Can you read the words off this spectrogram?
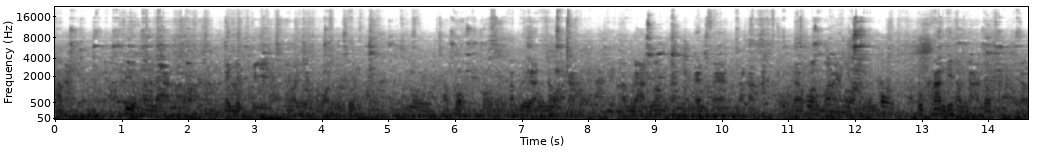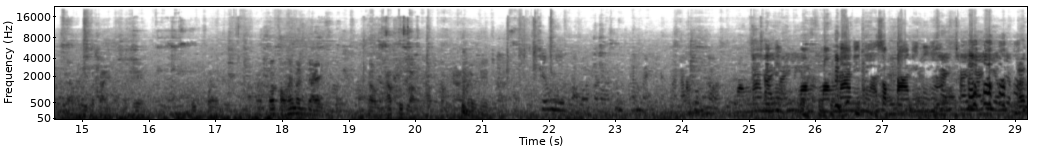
ทัพ ที่ผมทำงานมาในหนึ่งปีไม่ว่าจะเป็นกมสูงสุดโรงทัพบกกองบังคับเรือทั้งหมดครับทำงานร่วมกันอย่างแน่นแฟ้นนะครับ แล้วเป้าหมายของทุกท่านที่ทำงานร่วมกันก็เพื่ออธิปไตยของประเทศทุกคนก็ขอให้มั่นใจ เหล่าทัพทุกเหล่าทัพทำงานเพื่อประเทศชาติเครื่องมือผบตรท่านท่านไหนมารับช่วงต่อมองหน้านิใช้ดนึไม้งเรีมยอวงมองหน้านิดนึงค่ะสบตานิดนึงใช้ค่ะใช้ไม้เรียวอย่างท่าน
